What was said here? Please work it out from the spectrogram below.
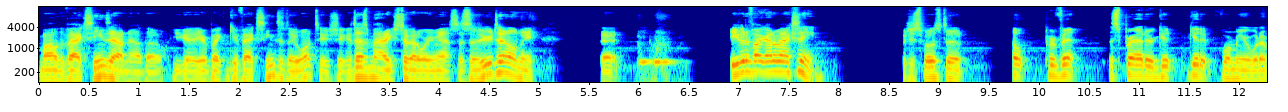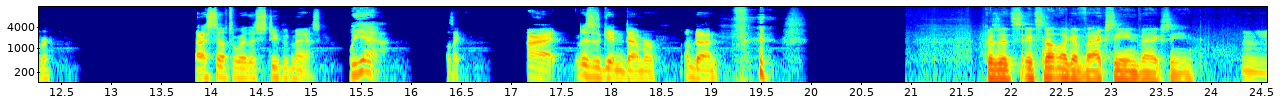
mom, the vaccine's out now though. You got everybody can get vaccines if they want to. She goes, it doesn't matter. You still got to wear your mask. So you're telling me that even if I got a vaccine, which is supposed to help prevent the spread or get get it for me or whatever. I still have to wear this stupid mask. Well, yeah. I was like, all right, this is getting dumber. I'm done. Because it's it's not like a vaccine vaccine. Hmm.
